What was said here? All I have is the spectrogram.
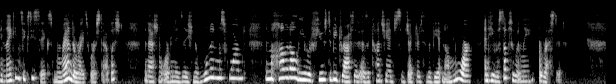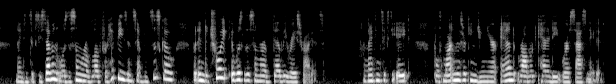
In 1966, Miranda rights were established, the National Organization of Women was formed, and Muhammad Ali refused to be drafted as a conscientious objector to the Vietnam War, and he was subsequently arrested. 1967 was the summer of love for hippies in San Francisco, but in Detroit it was the summer of deadly race riots. In 1968, both Martin Luther King Jr. and Robert Kennedy were assassinated.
